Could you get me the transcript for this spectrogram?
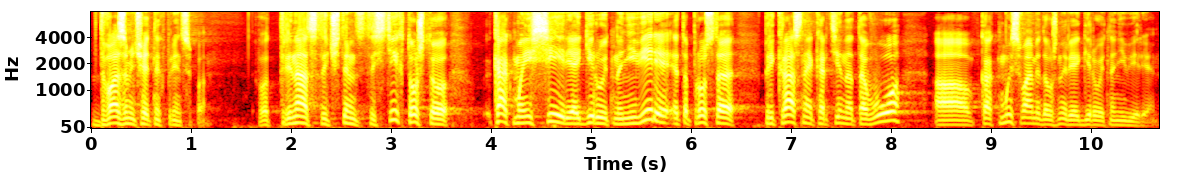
два замечательных принципа. Вот 13-14 стих, то, что как Моисей реагирует на неверие, это просто прекрасная картина того, а, как мы с вами должны реагировать на неверие.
